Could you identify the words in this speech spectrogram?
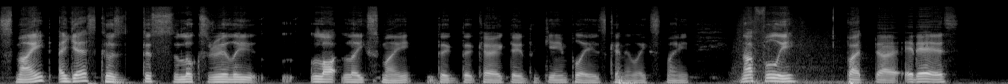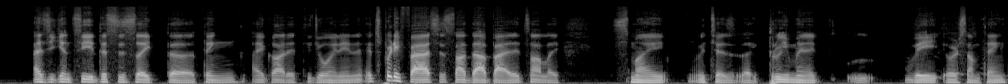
Smite, I guess, because this looks really a lot like Smite. The the character, the gameplay is kind of like Smite, not fully, but uh, it is. As you can see, this is like the thing I got it to join in. It's pretty fast. It's not that bad. It's not like Smite, which is like three minute wait or something.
